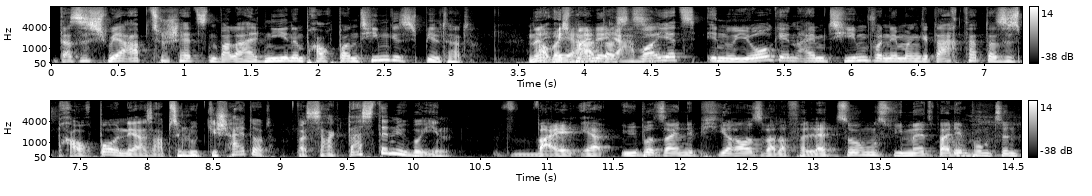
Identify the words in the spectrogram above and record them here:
das ist schwer abzuschätzen, weil er halt nie in einem brauchbaren Team gespielt hat. Ne? Aber ich meine, er war jetzt in New York in einem Team, von dem man gedacht hat, das ist brauchbar und er ist absolut gescheitert. Was sagt das denn über ihn? Weil er über seine Pike raus, weil er verletzungs, wie wir jetzt bei dem Punkt sind,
